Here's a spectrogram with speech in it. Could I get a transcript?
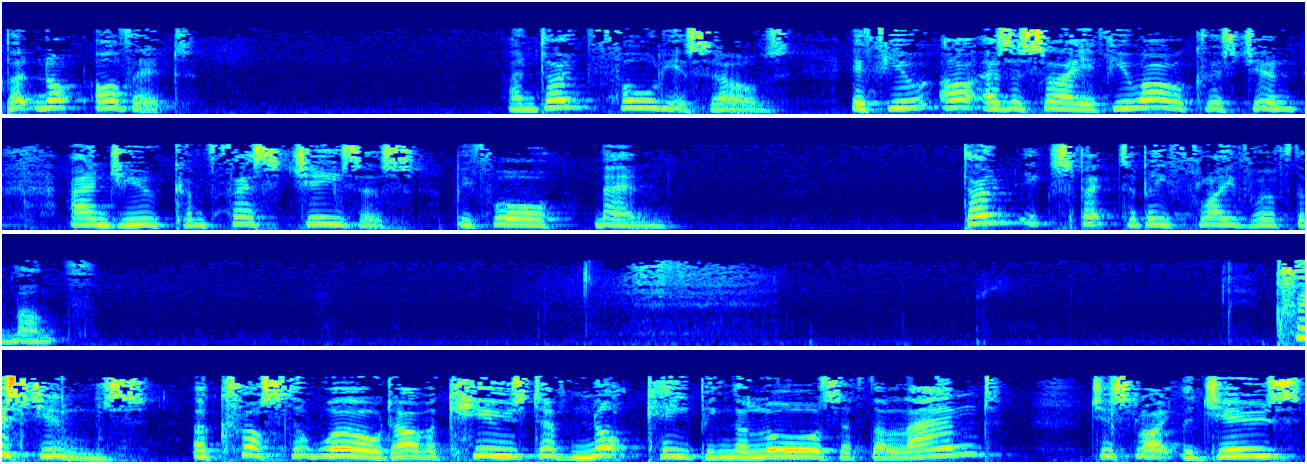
but not of it. And don't fool yourselves. If you are, as I say, if you are a Christian and you confess Jesus before men, don't expect to be flavour of the month. Christians across the world are accused of not keeping the laws of the land, just like the Jews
